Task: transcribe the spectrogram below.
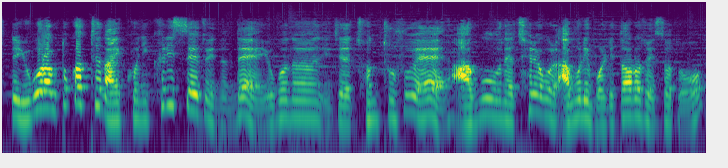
근데 요거랑 똑같은 아이콘이 크리스에도 있는데 요거는 이제 전투 후에 아군의 체력을 아무리 멀리 떨어져 있어도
